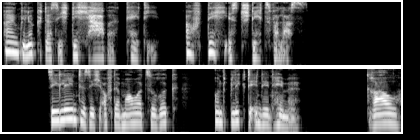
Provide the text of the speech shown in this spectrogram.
Ein Glück, dass ich dich habe, Katie. Auf dich ist stets Verlass. Sie lehnte sich auf der Mauer zurück und blickte in den Himmel. Grau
